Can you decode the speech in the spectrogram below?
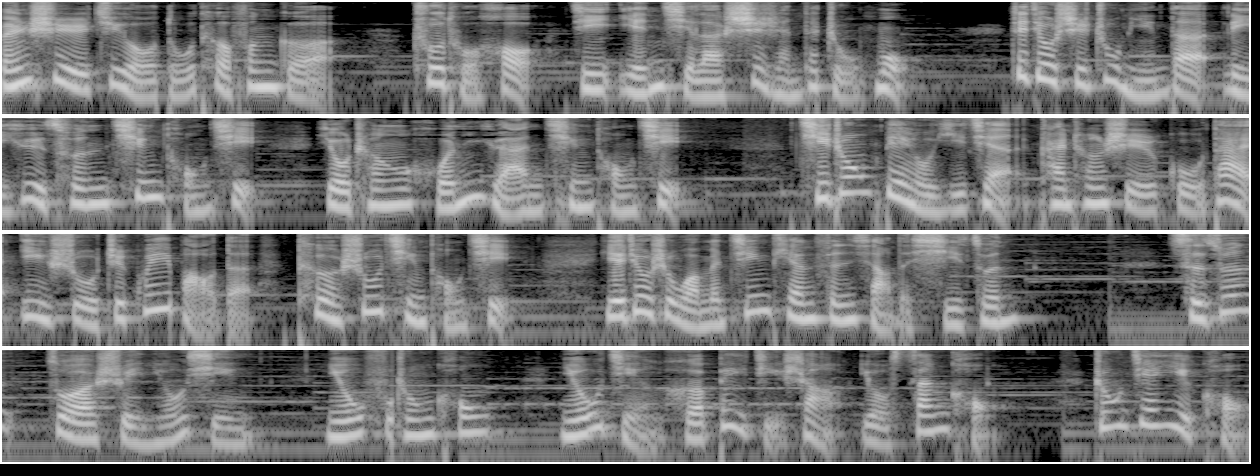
纹饰具有独特风格，出土后即引起了世人的瞩目。这就是著名的李峪村青铜器，又称浑源青铜器。其中便有一件堪称是古代艺术之瑰宝的特殊青铜器，也就是我们今天分享的西尊。此尊作水牛形，牛腹中空，牛颈和背脊上有三孔，中间一孔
